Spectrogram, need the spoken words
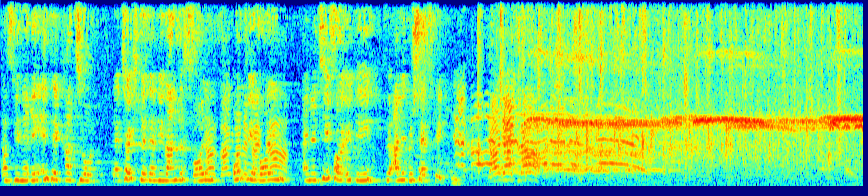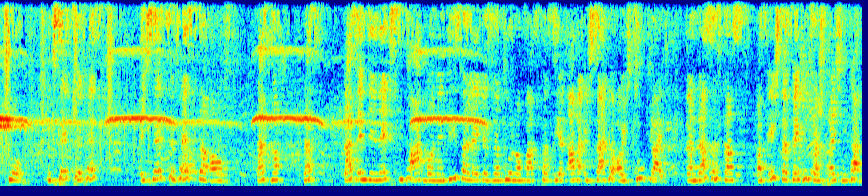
dass wir eine Reintegration der Töchter der Vivantes wollen. Ja, und wir wollen klar. eine TVÖD für alle Beschäftigten. Ja, ja, klar. So, ich setze fest, ich setze fest darauf, dass noch, dass, dass in den nächsten Tagen und in dieser Legislatur noch was passiert. Aber ich sage euch zugleich, dann das ist das, was ich tatsächlich versprechen kann.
